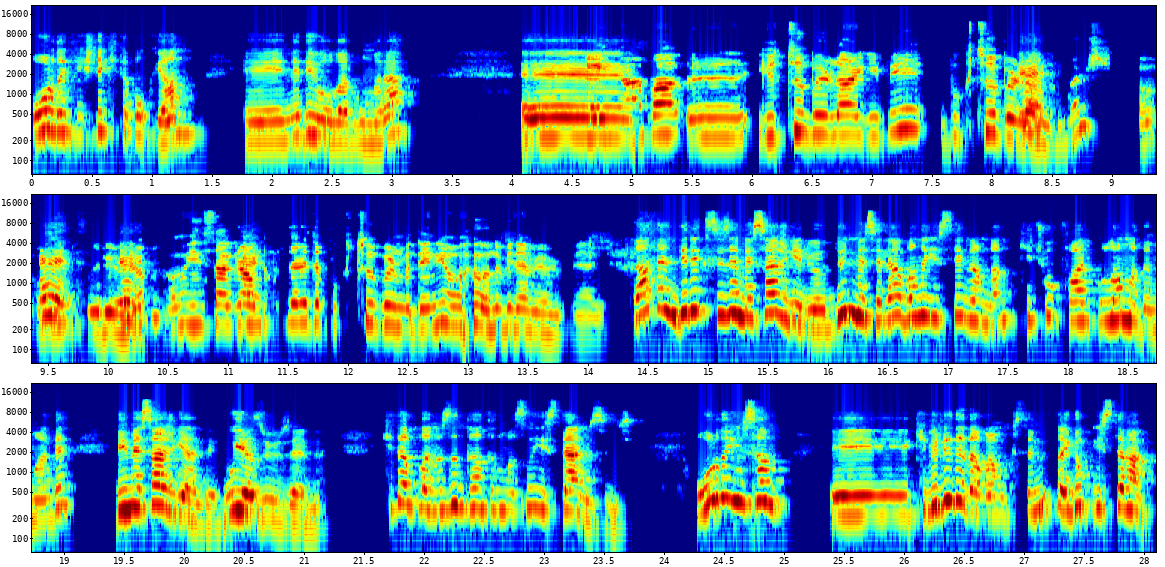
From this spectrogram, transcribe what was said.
Oradaki işte kitap okuyan e, ne diyorlar onlara? E, ee, galiba e, YouTuber'lar gibi Booktuber'lar evet. var. O, evet. Evet. Ama Instagram'dakilere evet. de Booktuber mı deniyor onu bilemiyorum yani. Zaten direkt size mesaj geliyor. Dün mesela bana Instagram'dan ki çok faal kullanmadığım halde bir mesaj geldi bu yazı üzerine. Kitaplarınızın tanıtılmasını ister misiniz? Orada insan e, kibirli de davranmak istemiyor da yok istemem.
